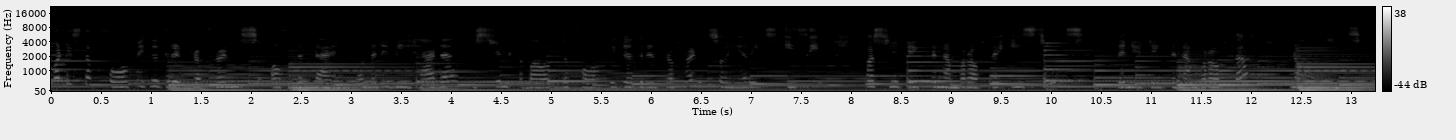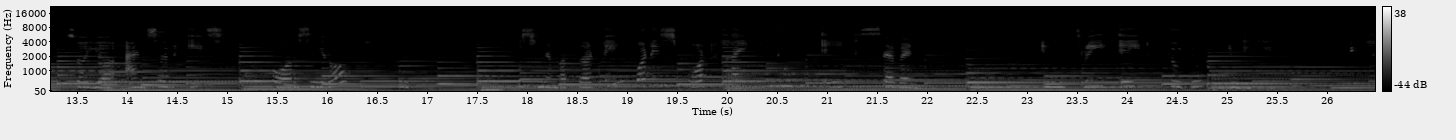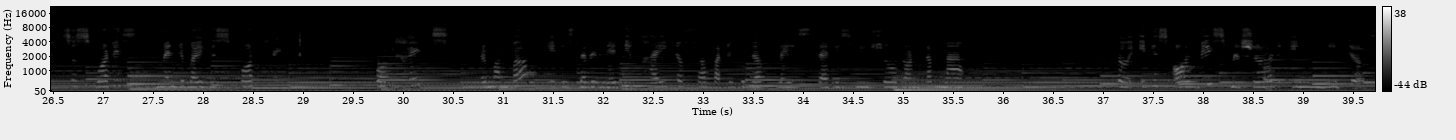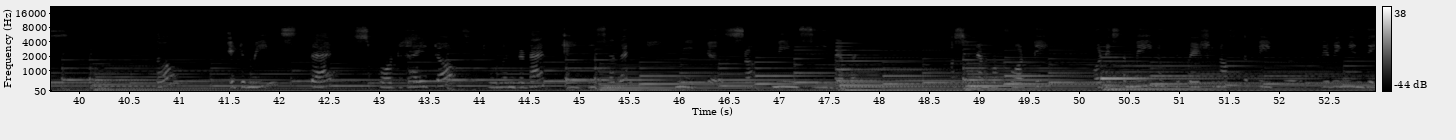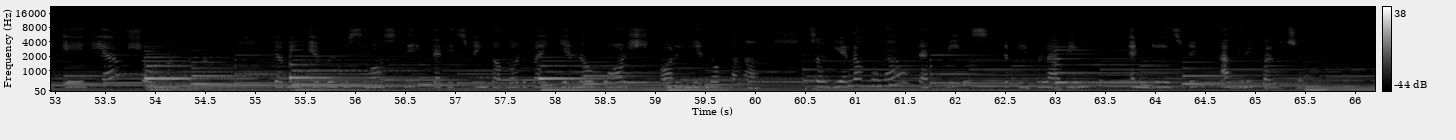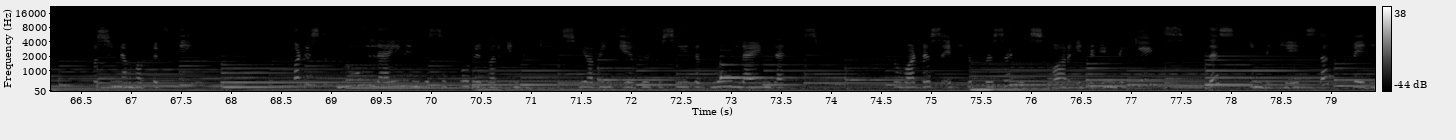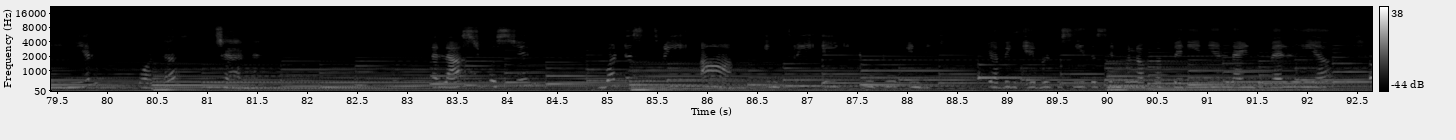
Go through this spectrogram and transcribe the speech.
what is the four figure grid reference of the tank already we had a question about the four figure grid reference so here it's easy first you take the number of the eastings then you take the number of the northings so your answer is 4022. Question number 13. What is spot height 287 in 3822 indicates? Okay. So what is meant by the spot height? Spot heights remember it is the relative height of a particular place that is being shown on the map so it is always measured in meters so it means that spot height of 287 meters from mean sea level. Question number 14. What is the main occupation of the people living in the area shown on the map? Have been able to see mostly that it's being covered by yellow wash or yellow color. So yellow color that means the people are being engaged in agriculture. Question number 15 what is the blue line in the Sippu river indicates? You are being able to see the blue line that is So what does it represents or it indicates? This indicates the perennial water channel. The last question, what does 3R in 3822 indicate? You are being able to see the symbol of a perennial lined well here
